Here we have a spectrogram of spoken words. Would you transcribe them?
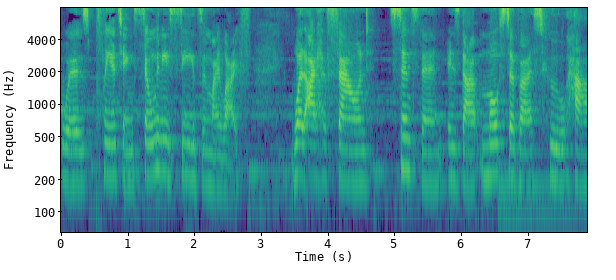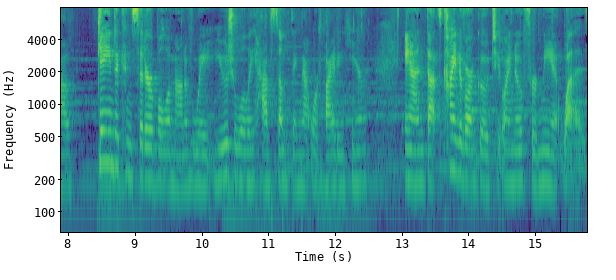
was planting so many seeds in my life. What I have found since then is that most of us who have gained a considerable amount of weight usually have something that we're fighting here. And that's kind of our go to. I know for me it was.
